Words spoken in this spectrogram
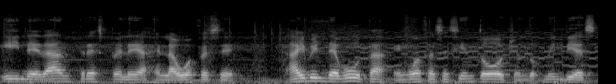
y le dan tres peleas en la UFC. Ibil debuta en UFC 108 en 2010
